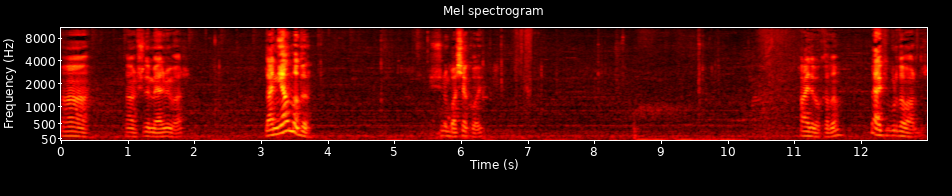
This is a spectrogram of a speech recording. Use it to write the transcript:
Ha. Tamam şurada mermi var. Lan niye almadın? Şunu başa koy. Haydi bakalım. Belki burada vardır.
